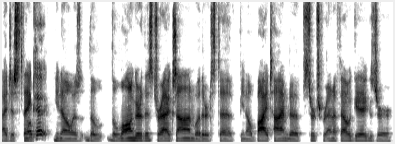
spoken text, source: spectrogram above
I just think okay. you know as the the longer this drags on, whether it's to you know buy time to search for NFL gigs or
